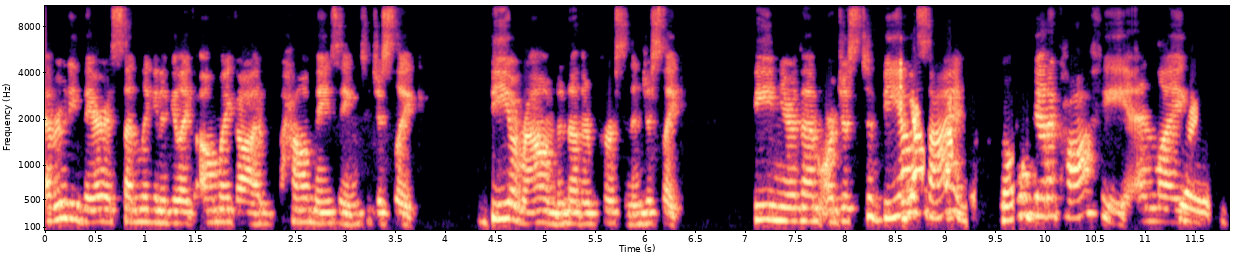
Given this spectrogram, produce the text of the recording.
Everybody there is suddenly going to be like, oh my god, how amazing to just like be around another person and just like be near them or just to be outside, yeah. go get a coffee and like right.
